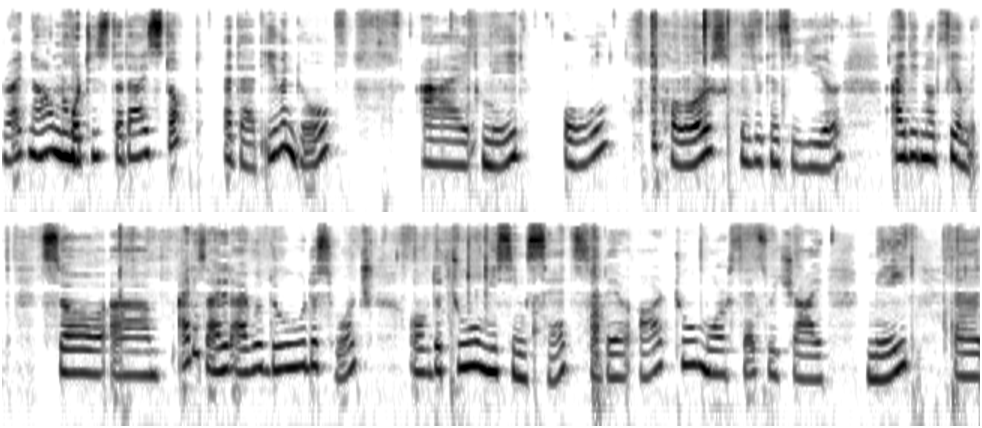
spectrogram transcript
right now notice that I stopped at that even though I made all the colors as you can see here. I did not film it. So um, I decided I will do the swatch of the two missing sets. So there are two more sets which I made. Uh,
